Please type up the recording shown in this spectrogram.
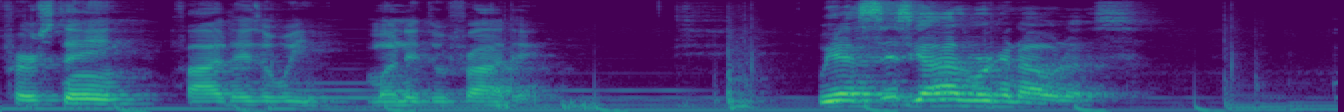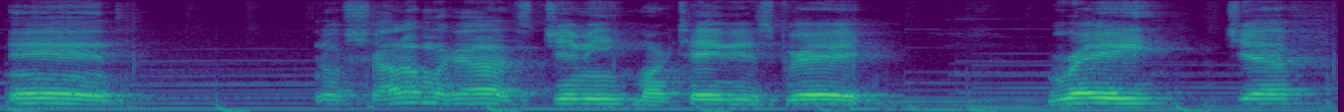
first thing, five days a week, Monday through Friday we had six guys working out with us. And, you know, shout out my guys Jimmy, Martavius, Greg, Ray, Jeff.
